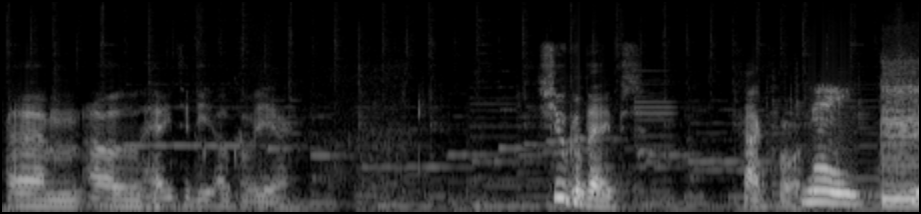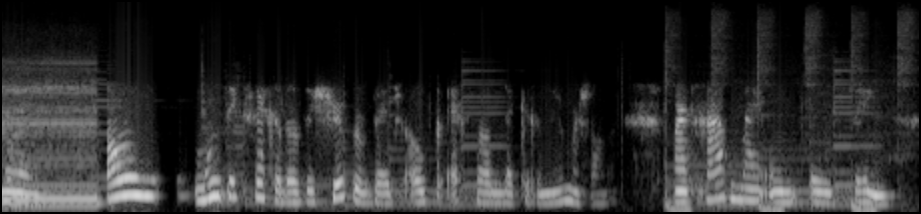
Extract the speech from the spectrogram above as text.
Ehm, oh, hoe heette die ook alweer? Sugar Babes. Ga ik voor. Nee, nee. Oh, moet ik zeggen dat de Sugar Babes ook echt wel lekkere nummers hadden. Maar het gaat mij om All Things.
